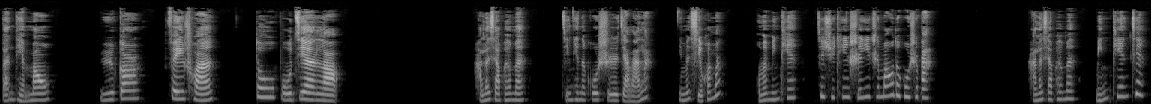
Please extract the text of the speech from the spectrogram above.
斑点猫、鱼竿、飞船都不见了。好了，小朋友们，今天的故事讲完啦，你们喜欢吗？我们明天继续听十一只猫的故事吧。好了，小朋友们，明天见。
